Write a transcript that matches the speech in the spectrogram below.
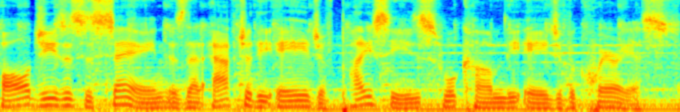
All Jesus is saying is that after the age of Pisces will come the age of Aquarius.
